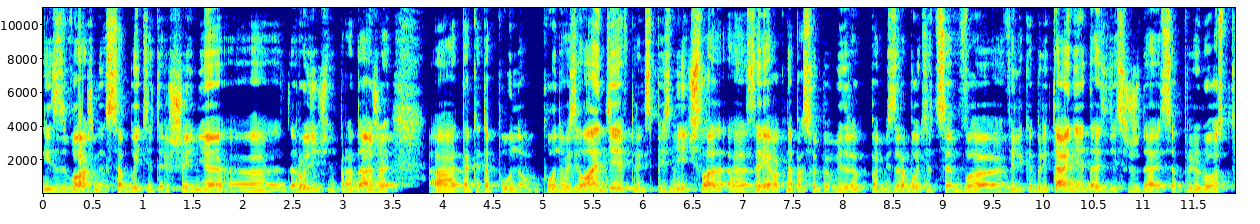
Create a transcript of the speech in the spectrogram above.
из важных событий это решение э, розничной продажи, так это по, по Новозеландии, в принципе, изменение числа заявок на пособие по безработице в Великобритании, да, здесь ожидается прирост.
